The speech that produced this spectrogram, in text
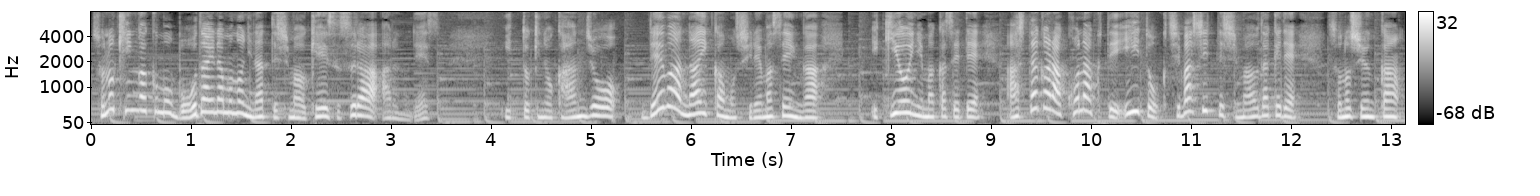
その金額も膨大なものになってしまうケースすらあるのです。一時の感情ではないかもしれませんが、勢いに任せて明日から来なくていいと口走ってしまうだけで、その瞬間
